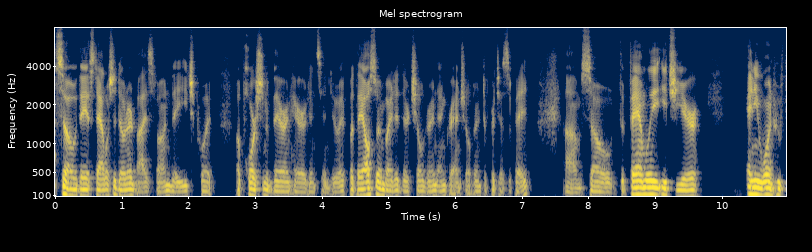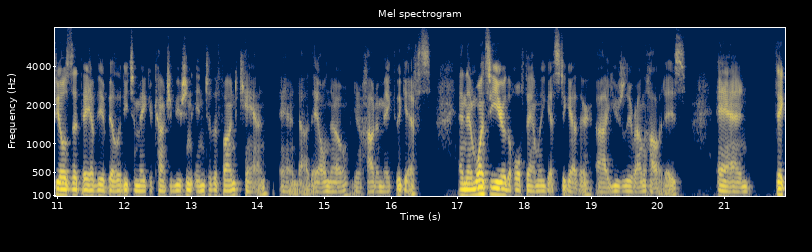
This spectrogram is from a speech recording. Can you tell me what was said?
So they established a donor advised fund. They each put a portion of their inheritance into it, but they also invited their children and grandchildren to participate. Um, so the family each year, anyone who feels that they have the ability to make a contribution into the fund can, and uh, they all know you know how to make the gifts. And then once a year, the whole family gets together, uh, usually around the holidays, and they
